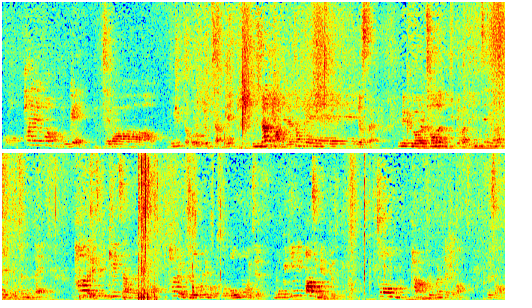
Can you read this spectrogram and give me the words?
어, 팔과 목에 제가 무의식적으로 의도치 않게 긴장이 많이 된 상태였어요. 근데 그거를 저는 이때까지 인지를 하지 못했는데 팔을 이제 익히지 않으면서 팔을 들어 올림으로써 너무 이제 목에 힘이 빠진 게 느껴지니까 처음 팔 안 들고 할 때보다 그래서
